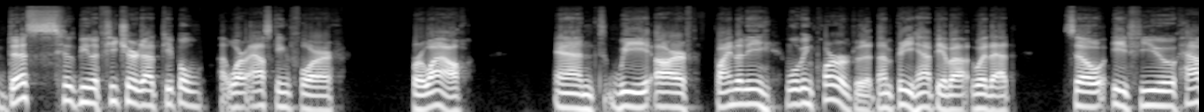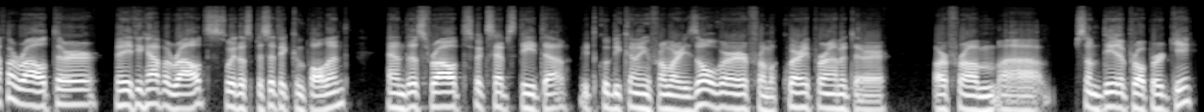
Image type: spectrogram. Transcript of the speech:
This has been a feature that people were asking for for a while, and we are finally moving forward with it. I'm pretty happy about with that. So if you have a router, if you have a route with a specific component, and this route accepts data, it could be coming from a resolver, from a query parameter, or from uh, some data property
